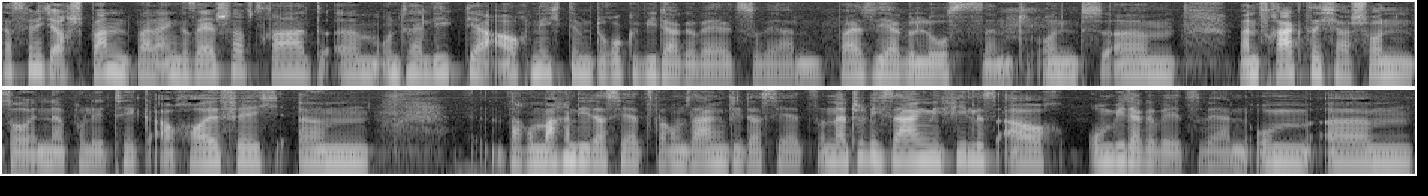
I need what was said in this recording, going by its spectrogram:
Das finde ich auch spannend, weil ein Gesellschaftsrat ähm, unterliegt ja auch nicht dem Druck, wiedergewählt zu werden, weil sie ja gelost sind. Und ähm, man fragt sich ja schon so in der Politik auch häufig, ähm, warum machen die das jetzt, warum sagen die das jetzt? Und natürlich sagen die vieles auch, um wiedergewählt zu werden, um ähm,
